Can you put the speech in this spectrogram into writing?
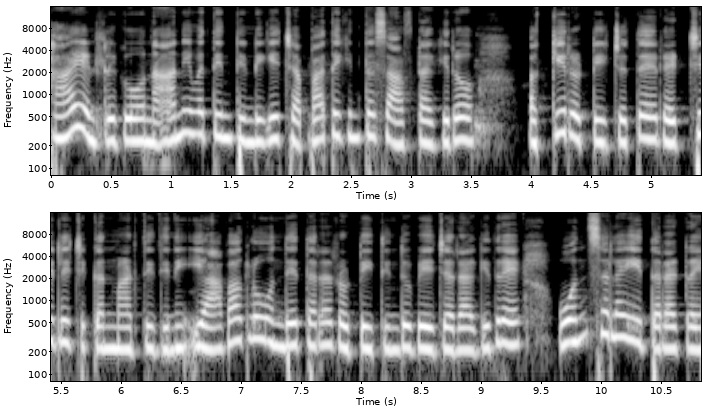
ಹಾಯ್ ಎಲ್ರಿಗೂ. ನಾನು ಇವತ್ತಿನ ತಿಂಡಿಗೆ ಚಪಾತಿಗಿಂತ ಸಾಫ್ಟ್ ಆಗಿರೋ ಅಕ್ಕಿ ರೊಟ್ಟಿ ಜೊತೆ ರೆಡ್ ಚಿಲ್ಲಿ ಚಿಕನ್ ಮಾಡ್ತಿದ್ದೀನಿ. ಯಾವಾಗಲೂ ಒಂದೇ ಥರ ರೊಟ್ಟಿ ತಿಂದು ಬೇಜಾರಾಗಿದ್ದರೆ ಒಂದು ಸಲ ಈ ಥರ ಟ್ರೈ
